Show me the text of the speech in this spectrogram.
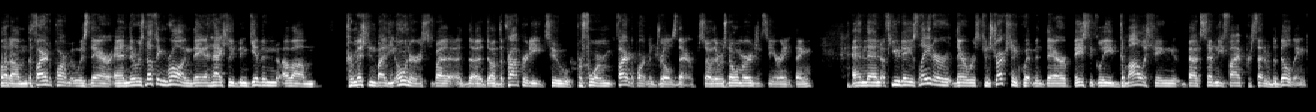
But um, the fire department was there, and there was nothing wrong. They had actually been given um, permission by the owners by the, of the property to perform fire department drills there. So there was no emergency or anything. And then a few days later, there was construction equipment there, basically demolishing about 75% of the building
